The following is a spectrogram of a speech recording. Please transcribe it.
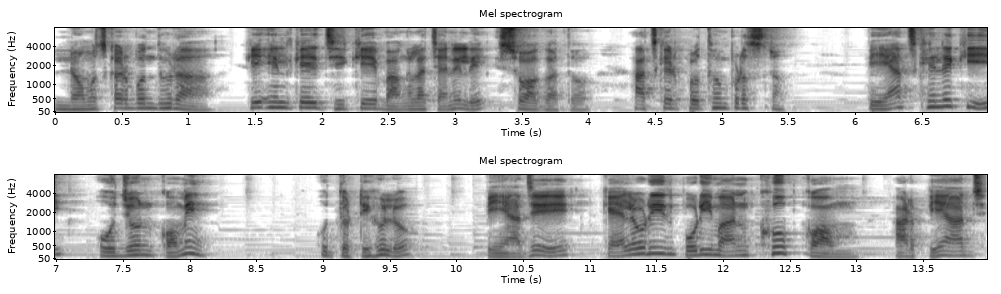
নমস্কার বন্ধুরা, কে এল কে জি কে বাংলা চ্যানেলে স্বাগত। আজকের প্রথম প্রশ্ন, পেঁয়াজ খেলে কি ওজন কমে? উত্তরটি হলো, পেঁয়াজে ক্যালোরির পরিমাণ খুব কম আর পেঁয়াজ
